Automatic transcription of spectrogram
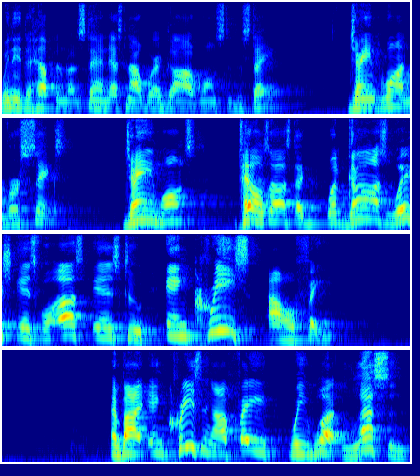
We need to help them understand that's not where God wants them to stay. James 1, verse 6. James wants, tells us that what God's wish is for us is to increase our faith. And by increasing our faith, we what? Lessen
